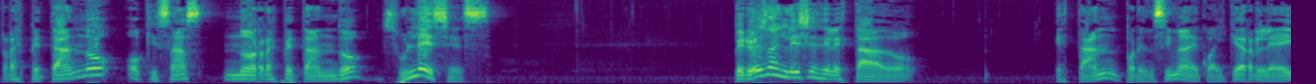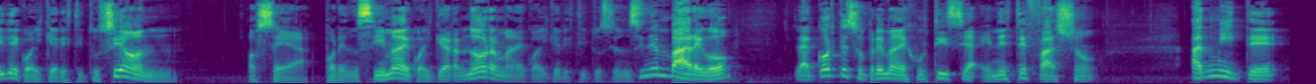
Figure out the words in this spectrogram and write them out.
respetando o quizás no respetando sus leyes. Pero esas leyes del Estado están por encima de cualquier ley de cualquier institución, o sea, por encima de cualquier norma de cualquier institución. Sin embargo, la Corte Suprema de Justicia en este fallo admite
